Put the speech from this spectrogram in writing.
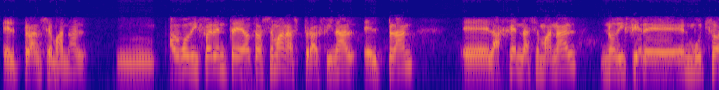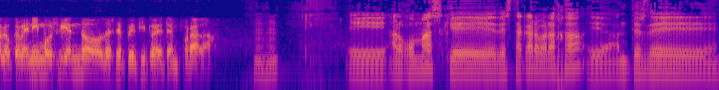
el plan semanal. Mm, algo diferente a otras semanas, pero al final el plan eh, la agenda semanal no difiere en mucho a lo que venimos viendo desde el principio de temporada. Eh, ¿Algo más que destacar, Baraja, eh, antes de,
